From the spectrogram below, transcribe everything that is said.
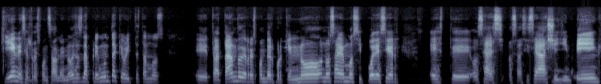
¿quién es el responsable? ¿no? Esa es la pregunta que ahorita estamos eh, tratando de responder porque no, no sabemos si puede ser este, o sea, si, o sea, si sea Xi Jinping,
